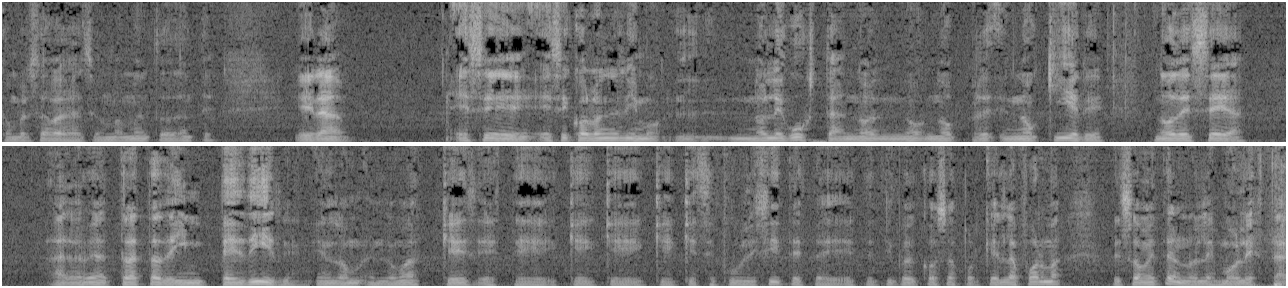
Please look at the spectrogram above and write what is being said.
conversaba hace un momento antes, era ese, ese colonialismo no le gusta, no, no, no, no quiere, no desea trata de impedir en lo, más que es este que, se publicite este, este tipo de cosas porque es la forma de someternos les molesta.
